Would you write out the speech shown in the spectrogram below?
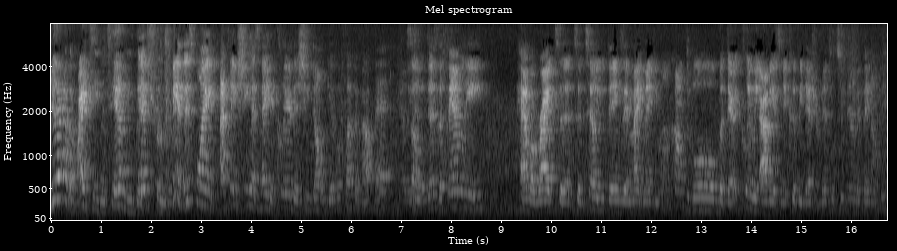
do they have the right to even tell you the It's, truth? to me at this point, I think she has made it clear that she don't give a fuck about that. So does the family have a right to, to tell you things that might make you uncomfortable, but they're clearly obvious and it could be detrimental to them if they don't fix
